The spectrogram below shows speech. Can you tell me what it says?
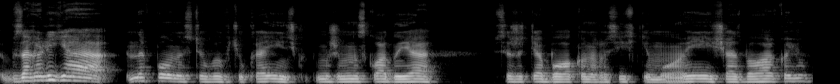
Взагалі я не повністю вивчу українську, тому що мені складно, я Все життя балакав на російській мові і зараз балакаю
